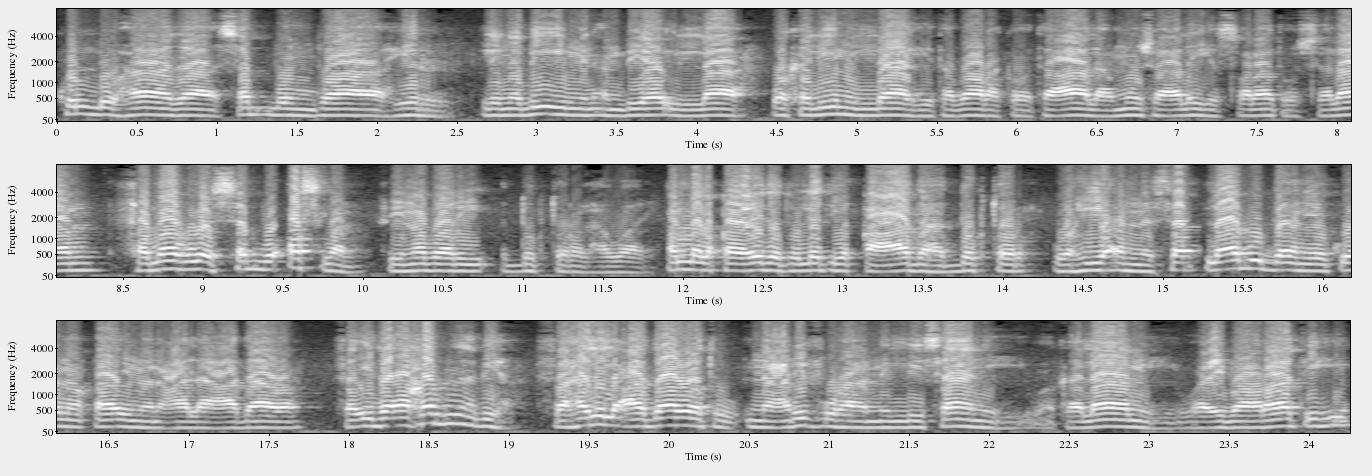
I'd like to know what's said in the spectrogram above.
كل هذا سب ظاهر لنبي من أنبياء الله وكليم الله تبارك وتعالى موسى عليه الصلاة والسلام فما هو السب أصلا في نظر الدكتور الهواري؟ أما القاعدة التي قعدها الدكتور وهي أن السب لا بد أن يكون قائما على عداوة فإذا أخذنا بها فهل العداوة نعرفها من لسانه وكلامه وعباراته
